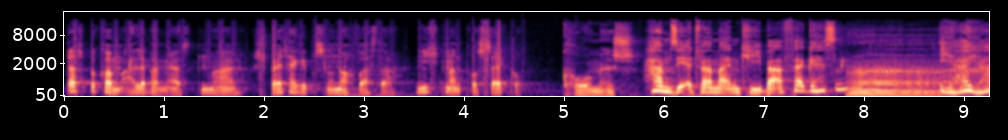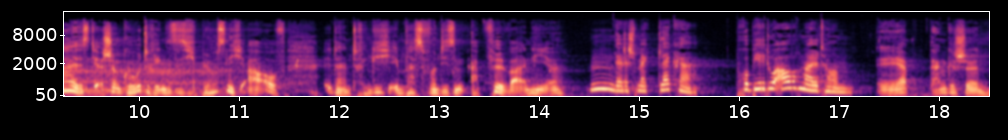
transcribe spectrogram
Das bekommen alle beim ersten Mal. Später gibt's nur noch Wasser, nicht mal ein Prosecco. Komisch. Haben Sie etwa meinen Kiba vergessen? Ja, ja, ist ja schon gut. Regen Sie sich bloß nicht auf. Dann trinke ich eben was von diesem Apfelwein hier. Hm, der schmeckt lecker. Probier du auch mal, Tom. Ja, danke schön.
